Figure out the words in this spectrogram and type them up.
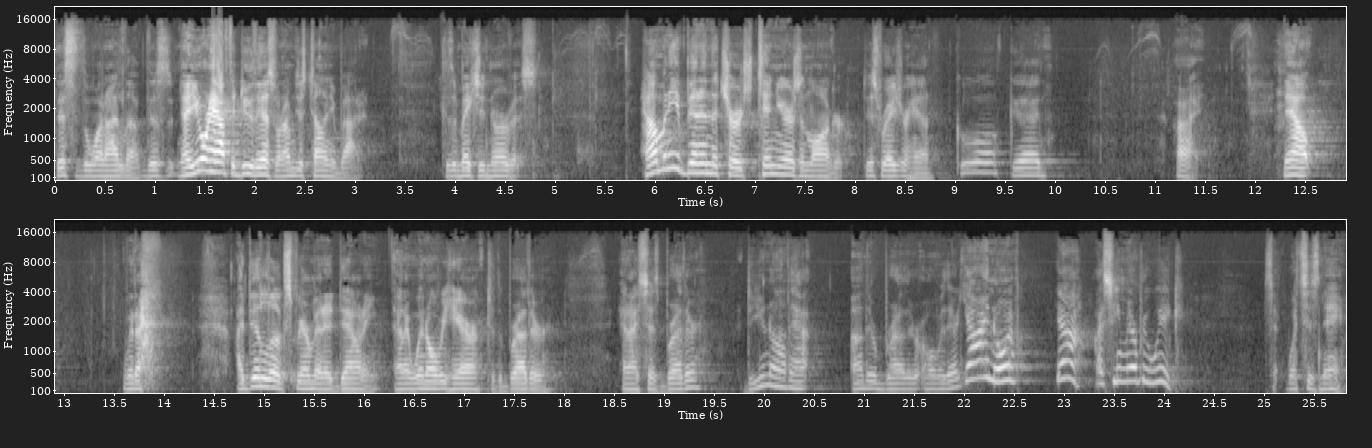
This is the one I love. This, now, you don't have to do this one. I'm just telling you about it because it makes you nervous. How many have been in the church 10 years and longer? Just raise your hand. Cool, good. All right. Now, when I, I did a little experiment at Downey, and I went over here to the brother, and I says, Brother, do you know that other brother over there? Yeah, I know him. Yeah, I see him every week. I said, What's his name?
